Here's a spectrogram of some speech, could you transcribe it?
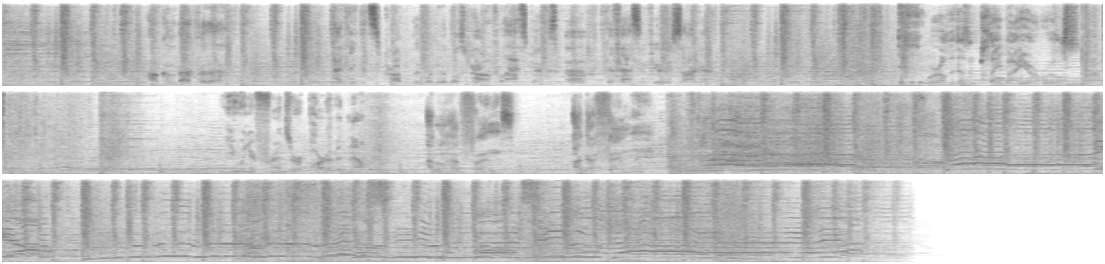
I'll come back for that. I think it's probably one of the most powerful aspects of the Fast and Furious saga. World that doesn't play by your rules. You and your friends are a part of it now. I don't have friends. I got family.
